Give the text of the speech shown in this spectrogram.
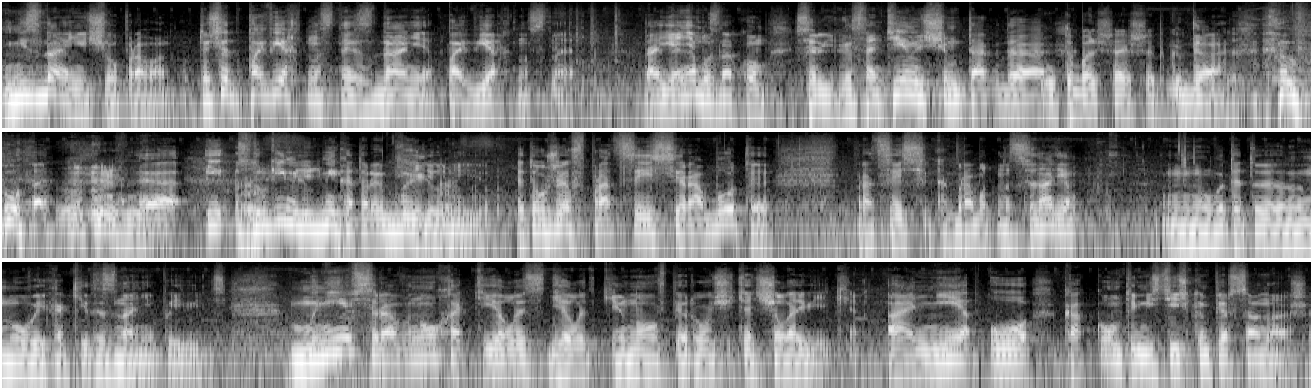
не знаю ничего про Вангу. То есть это поверхностное здание, поверхностное. Да, я не был знаком с Сергеем Константиновичем тогда. Это большая ошибка. Да. Э, и с другими людьми, которые были у нее. Это уже в процессе работы, в процессе как бы работы над сценарием, вот это новые какие-то знания появились. Мне все равно хотелось сделать кино, в первую очередь, о человеке, а не о каком-то мистическом персонаже.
